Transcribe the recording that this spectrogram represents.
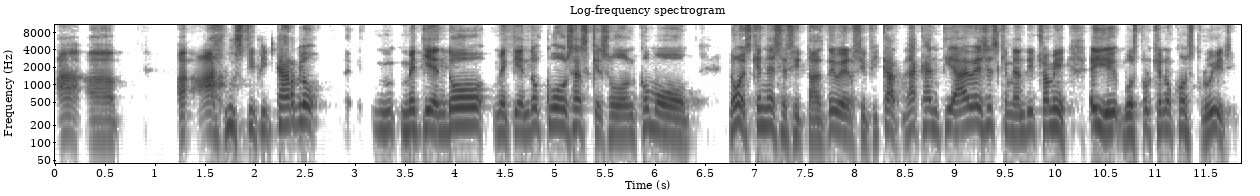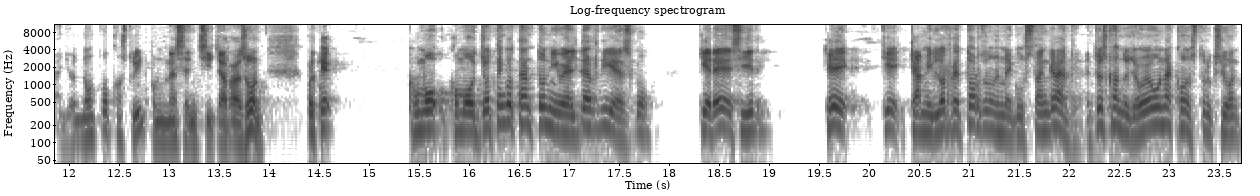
a, a, a justificarlo eh, metiendo, metiendo cosas que son como no, es que necesitas diversificar. La cantidad de veces que me han dicho a mí, hey, ¿vos por qué no construís? Yo no puedo construir por una sencilla razón. Porque como, como yo tengo tanto nivel de riesgo, quiere decir que, que, que a mí los retornos me gustan grandes. Entonces, cuando yo veo una construcción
